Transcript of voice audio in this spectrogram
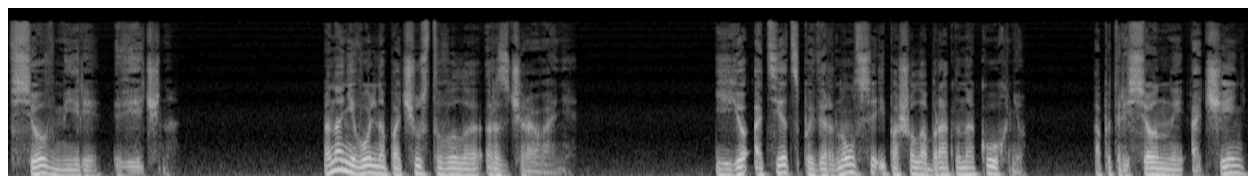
Все в мире вечно». Она невольно почувствовала разочарование. Ее отец повернулся и пошел обратно на кухню, а потрясенный Очень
